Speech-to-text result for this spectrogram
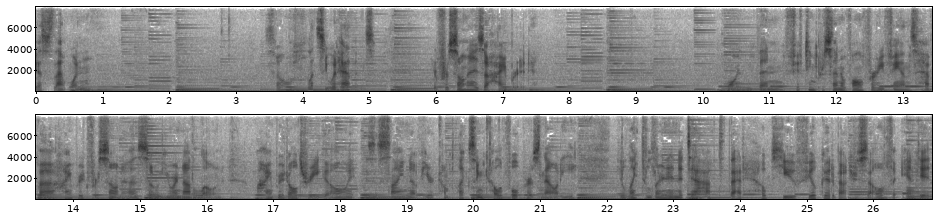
Guess that one. So, let's see what happens. Your persona is a hybrid. More than 15% of all furry fans have a hybrid persona, so you are not alone. A hybrid alter ego is a sign of your complex and colorful personality. You like to learn and adapt, that helps you feel good about yourself, and it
